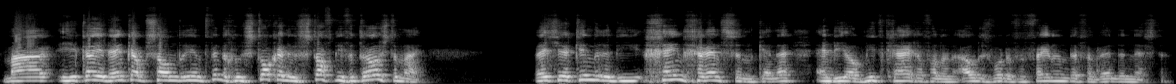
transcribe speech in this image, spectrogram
Maar hier kan je denken aan Psalm 23. Uw stok en uw staf die vertroosten mij. Weet je, kinderen die geen grenzen kennen en die ook niet krijgen van hun ouders worden vervelende, verwende nesten.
